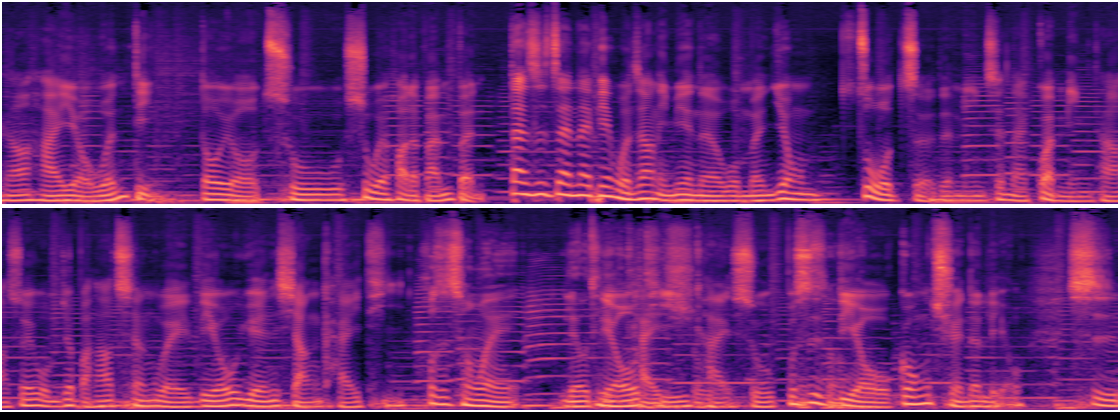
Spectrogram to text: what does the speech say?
然后还有文鼎都有出数位化的版本。但是在那篇文章里面呢，我们用作者的名称来冠名它，所以我们就把它称为刘元祥楷体。或是称为流体流体楷书不是柳公权的柳，是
